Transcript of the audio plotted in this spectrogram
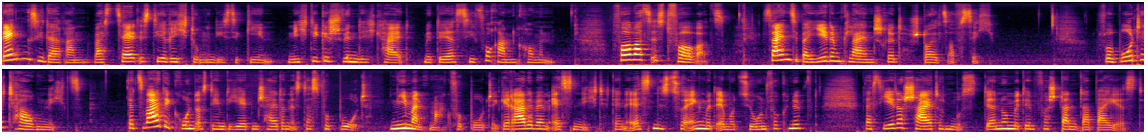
Denken Sie daran, was zählt ist die Richtung, in die Sie gehen, nicht die Geschwindigkeit, mit der Sie vorankommen. Vorwärts ist vorwärts. Seien Sie bei jedem kleinen Schritt stolz auf sich. Verbote taugen nichts. Der zweite Grund, aus dem Diäten scheitern, ist das Verbot. Niemand mag Verbote, gerade beim Essen nicht, denn Essen ist so eng mit Emotionen verknüpft, dass jeder scheitern muss, der nur mit dem Verstand dabei ist.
